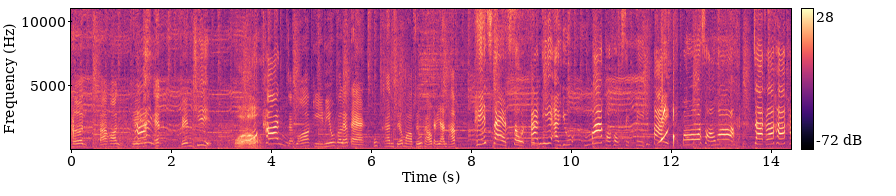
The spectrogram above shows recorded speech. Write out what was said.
เทิร์นดาฮอน KSS เบนชี่ทุกคันจะล้อกี่นิ้วก็แล้วแต่ทุกคันเสือหมอบเสือภูเขาจักรยานพับ พิเศษสุดท่านที่อายุมากกว่า 60 ปีขึ้นไปโปรสว จากราคาข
